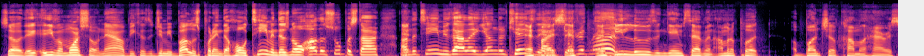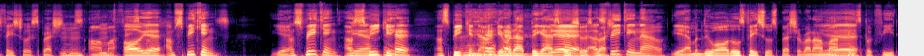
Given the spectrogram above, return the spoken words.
So they, even more so now because the Jimmy Butler's putting the whole team, and there's no other superstar on the team. You got like younger kids If there. I say if, Nunn. if he lose in Game Seven, I'm gonna put a bunch of Kamala Harris facial expressions on my face. oh yeah, I'm speaking. yeah. I'm speaking. I'm Yeah. speaking. I'm speaking now. Give her that big ass yeah, facial expression. I'm speaking now. Yeah, I'm gonna do all those facial expressions right on my Facebook feed.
